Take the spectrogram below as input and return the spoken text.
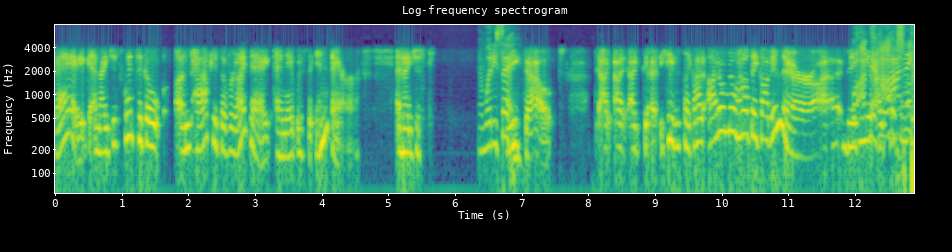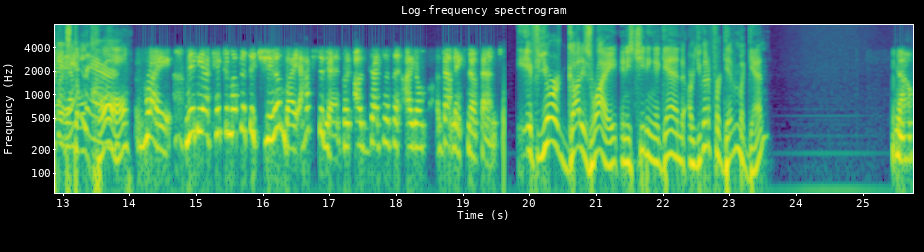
bag, and I just went to go unpack his overnight bag, and it was in there, and I just And what did he say? freaked out. I, I, I, he was like, I, I don't know how they got in there. I, I- maybe Well, I mean, I- how does did they get Spanx don't there? crawl? right? Maybe I picked him up at the gym by accident, but uh, that doesn't. I don't. That makes no sense. If your gut is right and he's cheating again, are you going to forgive him again? No,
